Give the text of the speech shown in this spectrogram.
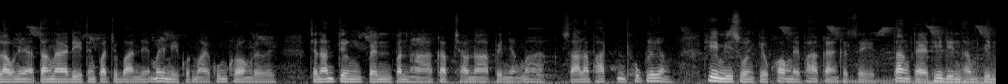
เราเนี่ยตั้งแต่อดีตถึงปัจจุบันเนี่ยไม่มีกฎหมายคุ้มครองเลย ฉะนั้นจึงเป็นปัญหากับชาวนาเป็นอย่างมาก สารพัดทุกเรื่องที่มีส่วนเกี่ยวข้องในภาคการเกษตร ตั้งแต่ที่ดินทำกิน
